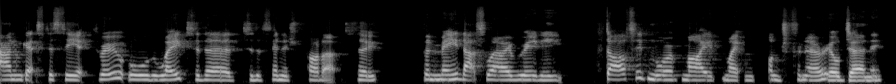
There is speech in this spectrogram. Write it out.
and gets to see it through all the way to the to the finished product. So for me, that's where I really started more of my my entrepreneurial journey.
